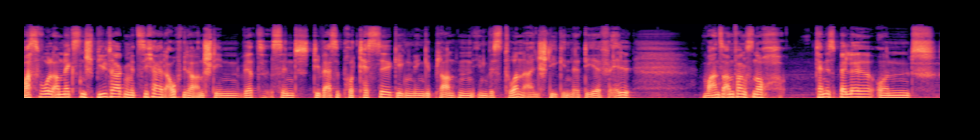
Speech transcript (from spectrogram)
Was wohl am nächsten Spieltag mit Sicherheit auch wieder anstehen wird, sind diverse Proteste gegen den geplanten Investoreneinstieg in der DFL. Waren es anfangs noch Tennisbälle und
